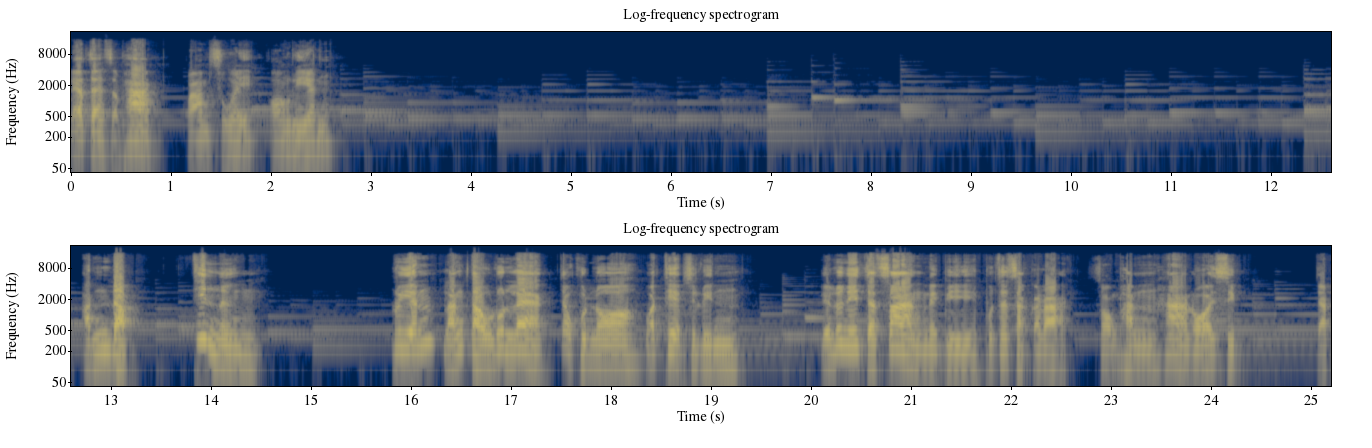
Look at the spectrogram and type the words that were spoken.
แล้วแต่สภาพความสวยของเหรียญอันดับที่หนึ่งเหรียญหลังเต่ารุ่นแรกเจ้าคุณนอวัดเทพศิรินทร์ เหรียญรุ่นนี้จัดสร้างในปีพุทธศักราช 2510 จัด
